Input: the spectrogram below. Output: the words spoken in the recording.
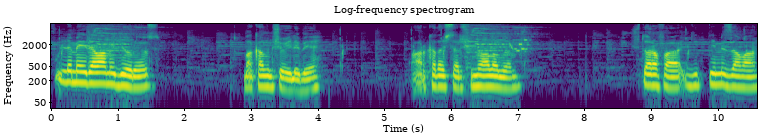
fulllemeye devam ediyoruz. Bakalım şöyle bir. Arkadaşlar şunu alalım. Şu tarafa gittiğimiz zaman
